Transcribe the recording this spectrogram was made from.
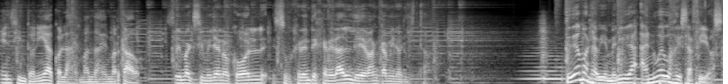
en sintonía con las demandas del mercado. Soy Maximiliano Coll, subgerente general de Banca Minorista. Te damos la bienvenida a Nuevos Desafíos,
